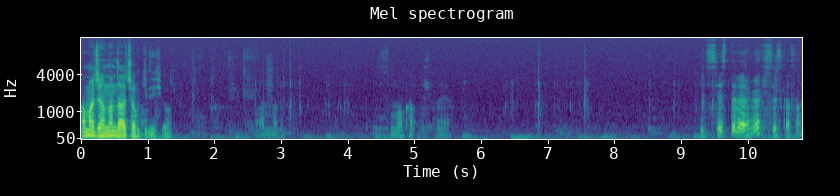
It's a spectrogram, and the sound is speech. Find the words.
Ama candan daha çabuk gidiyor. o. Anladım. Smoke atmış buraya. Hiç ses de vermiyor ki ses kasan.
